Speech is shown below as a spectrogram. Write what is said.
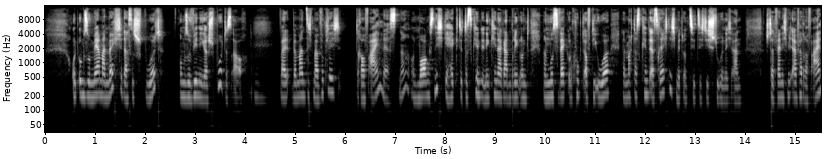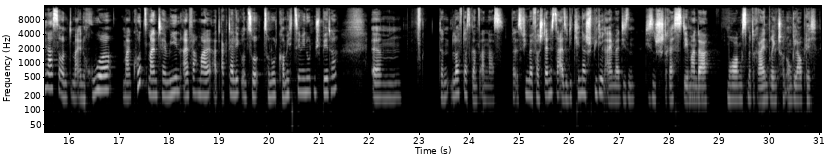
Und umso mehr man möchte, dass es spurt, umso weniger spurt es auch. Mhm. Weil wenn man sich mal wirklich drauf einlässt, ne, und morgens nicht gehektet das Kind in den Kindergarten bringt und man muss weg und guckt auf die Uhr, dann macht das Kind erst recht nicht mit und zieht sich die Stuhe nicht an. Statt wenn ich mich einfach drauf einlasse und mal in Ruhe, mal kurz meinen Termin einfach mal ad acta leg und zur, zur Not komme ich zehn Minuten später, ähm, dann läuft das ganz anders. Dann ist viel mehr Verständnis da. Also die Kinder spiegeln einmal diesen, diesen Stress, den man da morgens mit reinbringt, schon unglaublich.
